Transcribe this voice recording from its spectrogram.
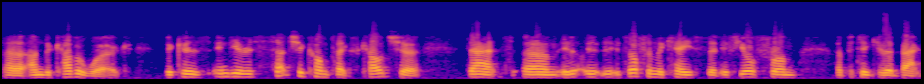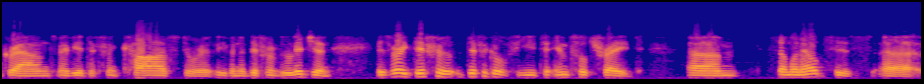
uh, undercover work because India is such a complex culture that um, it, it, it's often the case that if you're from a particular background, maybe a different caste or even a different religion, it's very diff- difficult for you to infiltrate um, someone else's uh,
